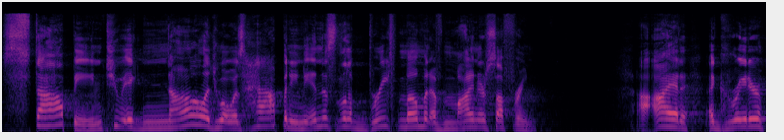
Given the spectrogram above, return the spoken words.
stopping to acknowledge what was happening in this little brief moment of minor suffering I had a greater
